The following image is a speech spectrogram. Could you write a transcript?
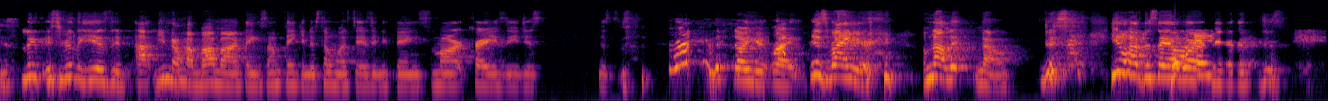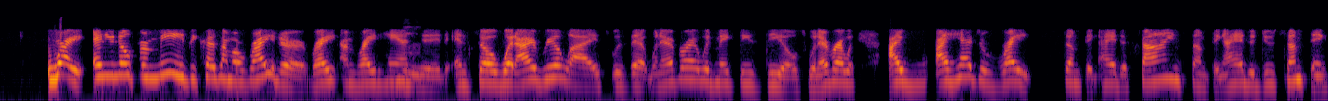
is. It really is. It, I, you know how my mind thinks. I'm thinking if someone says anything smart, crazy, just just right. show you right. It's right here. I'm not. Li- no, just you don't have to say a well, word. And, just Right. And you know, for me, because I'm a writer, right? I'm right handed. Mm-hmm. And so what I realized was that whenever I would make these deals, whenever I would I I had to write something. I had to sign something. I had to do something.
